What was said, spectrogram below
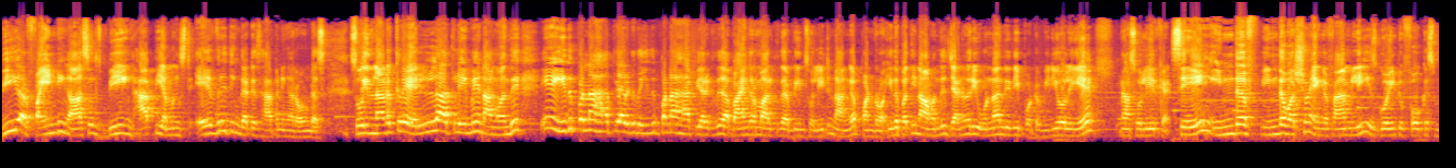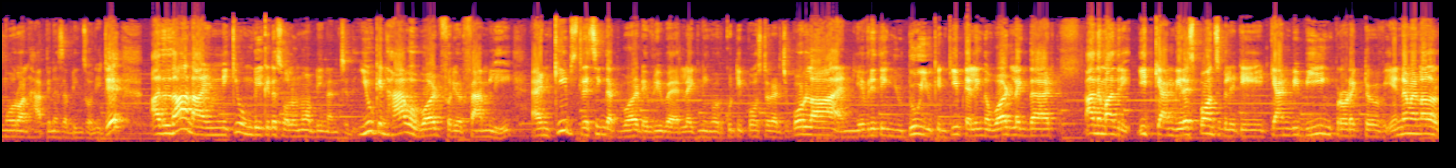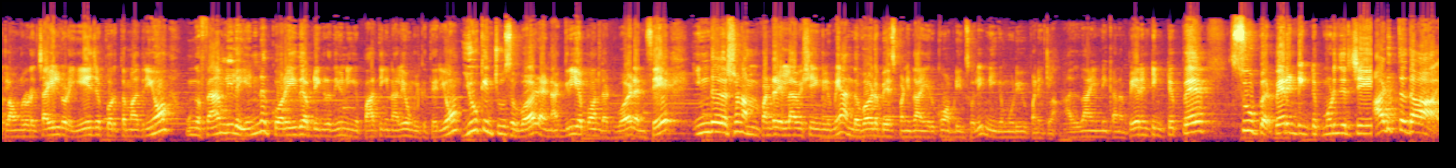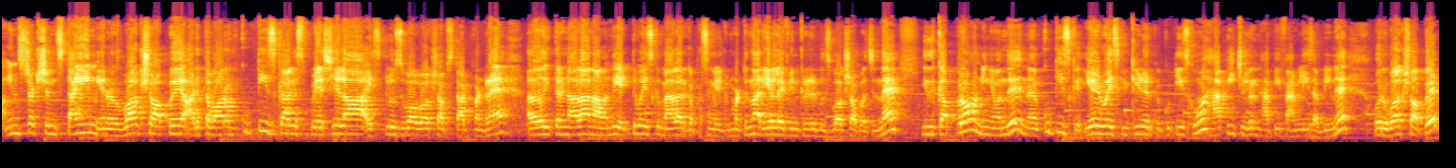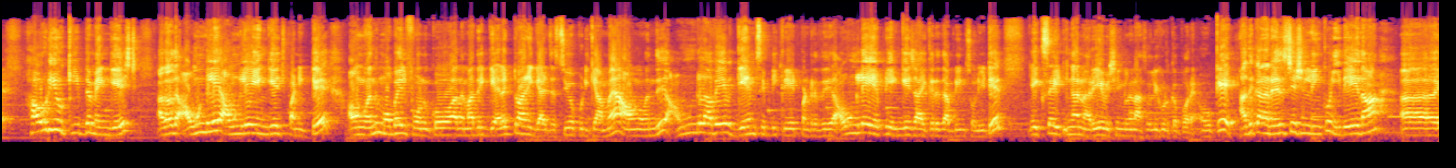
we are finding ourselves being happy amongst everything that is happening around us so இது நடக்கிற எல்லாத்துலேயுமே நாங்கள் வந்து ஏ இது பண்ணால் ஹாப்பியாக இருக்குது இது பண்ணால் ஹாப்பியாக இருக்குது பயங்கரமாக இருக்குது அப்படின்னு சொல்லிட்டு நாங்கள் பண்ணுறோம் இதை பற்றி நான் வந்து ஜனவரி ஒன்றாம் தேதி போட்ட வீடியோலயே நான் சொல்லியிருக்கேன். சேயிங் இந்த இந்த வருஷம் எங்கள் family is going to focus more on happiness அப்படின்னு சொல்லிட்டு அதுதான் நான் இன்னைக்கு உங்ககிட்ட சொல்லணும் அப்படின்னு நினச்சது. You can have a word for your family and keep stressing that word everywhere like நீங்கள் ஒரு குட்டி போஸ்டர் அடிச்சு போடலாம் and everything you do you can keep telling the word like that அந்த மாதிரி. It can be responsibility it can be being productive என்ன வேணாலும் இருக்கலாம். உங்களோட சைல்டோட ஏஜை பொறுத்த மாதிரியும் உங்க ஃபேமிலியில என்ன குறையுது அப்படிங்கிறதையும் நீங்க பாத்தீங்கனாலே உங்களுக்கு தெரியும். You can choose a word and agree upon that word and say இந்த வருஷம் நம்ம பண்ற எல்லா விஷயங்களுமே அந்த வேர்டை பேஸ் பண்ணி தான் இருக்கும் அப்படின்னு சொல்லி நீங்க முடிவு பண்ணிக்கலாம். அதுதான் இன்னைக்கான parenting tip super parenting tip முடிஞ்சிருச்சு. அடுத்ததா இன்ஸ்ட்ரக்ஷன்ஸ் டைம் என்னோட ஒர்க் ஷாப்பு அடுத்த வாரம் குட்டீஸ்க்காக ஸ்பெஷலா எக்ஸ்க்ளூசிவா ஒர்க் ஷாப் ஸ்டார்ட் பண்றேன். அதாவது இத்தனை நாளா நான் வந்து எட்டு வயசுக்கு மேலே இருக்க பசங்களுக்கு மட்டும்தான் real life Incredibles workshop வச்சுருந்தேன். இதுக்கப்புறம் நீங்கள் வந்து குட்டீஸ்க்கு ஏழு வயசுக்கு கீழே இருக்க குட்டீஸ்க்கும் ஹாப்பி சில்ட்ரன் ஹாப்பி ஃபேமிலிஸ் அப்படின்னு ஒரு workshop how to you keep them engage அதாவது அவங்களே அவங்களே எங்கேஜ் பண்ணிட்டு அவங்க வந்து மொபைல் ஃபோனுக்கோ அந்த மாதிரி எலக்ட்ரானிக் கேட்ஜெட்ஸையோ பிடிக்காம அவங்க வந்து அவங்களாவே கேம்ஸ் எப்படி கிரியேட் பண்ணுறது அவங்களே எப்படி எங்கேஜ் ஆகிக்கிறது அப்படின்னு சொல்லிட்டு எக்ஸைட்டிங்காக நிறைய விஷயங்களை நான் சொல்லி கொடுக்க போறேன். ஓகே அதுக்கான ரெஜிஸ்ட்ரேஷன் லிங்க்கும் இதே தான்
